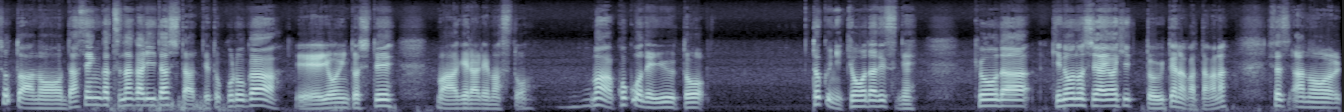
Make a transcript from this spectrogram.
ちょっとあの、打線が繋がり出したってところが、えー、要因として、まあ、挙げられますと。まあ、ここで言うと、特に強打ですね。強打、昨日の試合はヒット打てなかったかな。あの、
